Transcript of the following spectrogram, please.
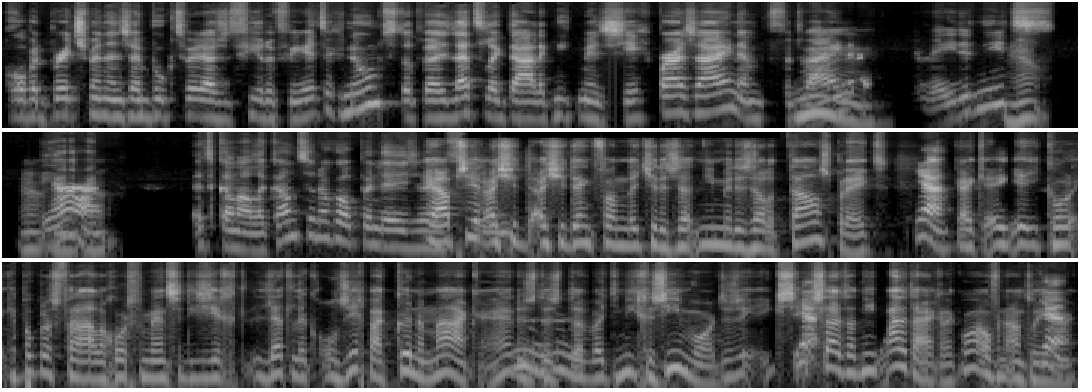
Robert Bridgman in zijn boek 2044 noemt. Dat wij letterlijk dadelijk niet meer zichtbaar zijn en verdwijnen. Hmm. Je weet het niet. ja, ja, ja het kan alle kanten nog op in deze. Ja, op zich, als je, als je denkt van dat je niet meer dezelfde taal spreekt. Ja. Kijk, ik, ik, ik, heb ook wel eens verhalen gehoord van mensen die zich letterlijk onzichtbaar kunnen maken. Hè? Dus, dus mm-hmm. dat wat je niet gezien wordt. Dus ik, ik, sluit dat niet uit eigenlijk hoor, over een aantal ja. jaar.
